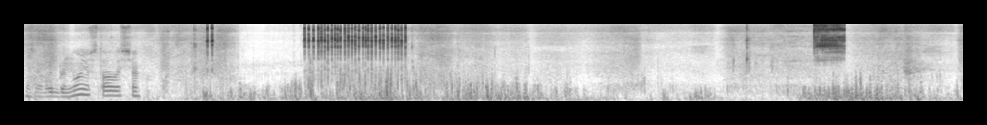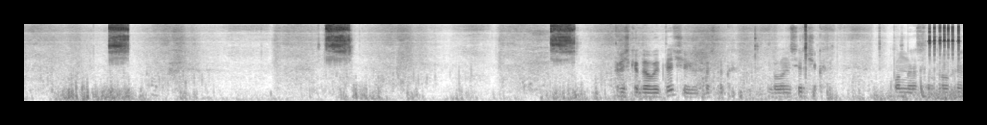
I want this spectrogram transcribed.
за глибиною сталося? Трішки дали течію, щось так балансірчик понесло трохи.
